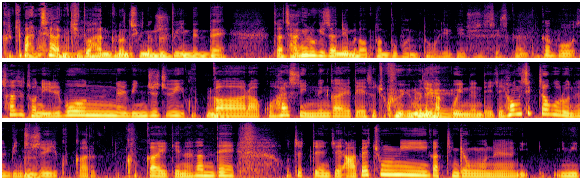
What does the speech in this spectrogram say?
그렇게 많지 않기도 네. 한 그런 측면들도 있는데 자, 장희로 기자님은 어떤 부분 또 얘기해 주실 수 있을까요? 그러니까 뭐 사실 저는 일본을 민주주의 국가라고 음. 할수 있는가에 대해서 조금 의문을 예. 갖고 있는데 이제 형식적으로는 민주주의 음. 국가 국가이기는 한데 어쨌든 이제 아베 총리 같은 경우는 이미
